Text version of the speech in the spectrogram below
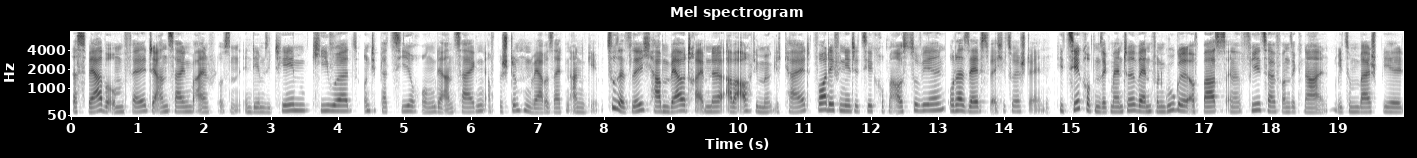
das Werbeumfeld der Anzeigen beeinflussen, indem sie Themen, Keywords und die Platzierung der Anzeigen auf bestimmten Werbeseiten angeben. Zusätzlich haben Werbetreibende aber auch die Möglichkeit, vordefinierte Zielgruppen auszuwählen oder selbst welche zu erstellen. Die Zielgruppensegmente werden von Google auf Basis einer Vielzahl von Signalen, wie zum Beispiel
